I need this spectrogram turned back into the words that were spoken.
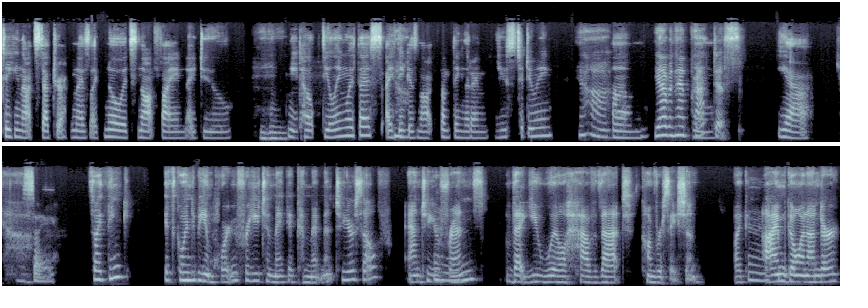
taking that step to recognize, like, no, it's not fine. I do Mhm. need help dealing with this, I think is not something that I'm used to doing. Yeah. Um, You haven't had practice. yeah. Yeah. So So I think it's going to be important for you to make a commitment to yourself and to your Mhm. friends that you will have that conversation. Like Mm. I'm going under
